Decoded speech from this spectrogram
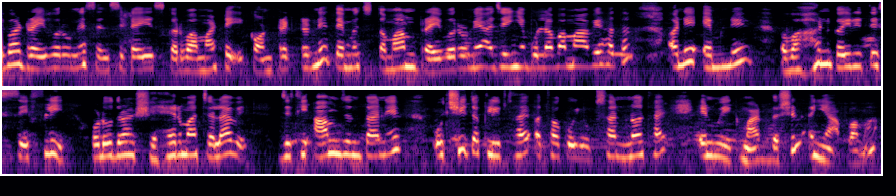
એવા ડ્રાઈવરોને સેન્સિટાઇઝ કરવા માટે કોન્ટ્રાક્ટરને તેમજ તમામ ડ્રાઈવરોને આજે અહીંયા બોલાવવામાં આવ્યા હતા અને એમને વાહન કઈ રીતે સેફલી વડોદરા શહેરમાં ચલાવે, જેથી આમ જનતાને ઓછી તકલીફ થાય અથવા કોઈ નુકસાન ન થાય, એનું એક માર્ગદર્શન અહીંયા આપવામાં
